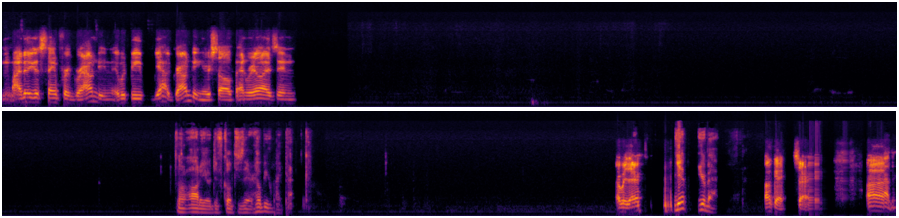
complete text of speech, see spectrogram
my biggest thing for grounding it would be yeah grounding yourself and realizing no audio difficulties there. He'll be right back. Are we there? Yep you're back. Okay sorry. Uh, you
